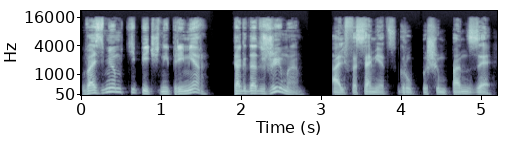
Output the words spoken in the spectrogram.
Возьмем типичный пример, когда Джима, альфа-самец группы шимпанзе,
